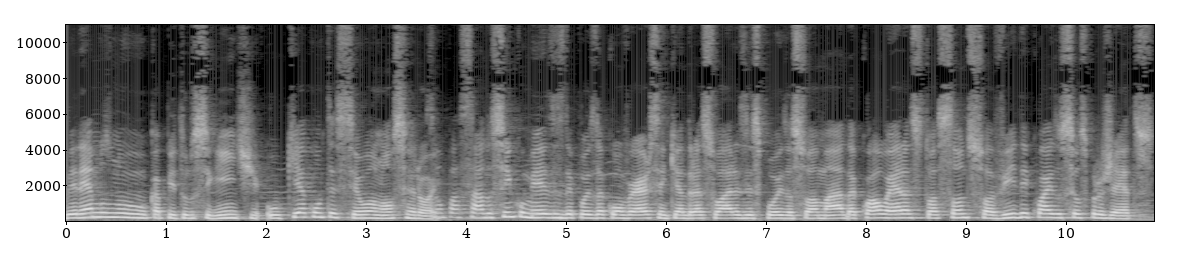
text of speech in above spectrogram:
Veremos no capítulo seguinte o que aconteceu ao nosso herói. São passados cinco meses depois da conversa em que André Soares expôs à sua amada qual era a situação de sua vida e quais os seus projetos.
